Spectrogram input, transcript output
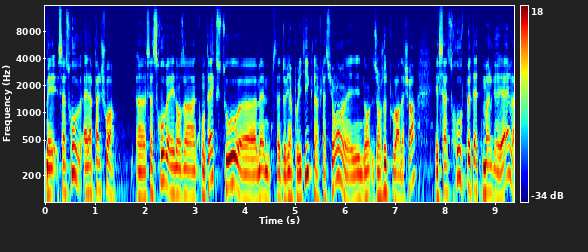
Mais ça se trouve, elle n'a pas le choix. Euh, ça se trouve, elle est dans un contexte où euh, même ça devient politique, l'inflation, et les enjeux de pouvoir d'achat. Et ça se trouve peut-être malgré elle,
